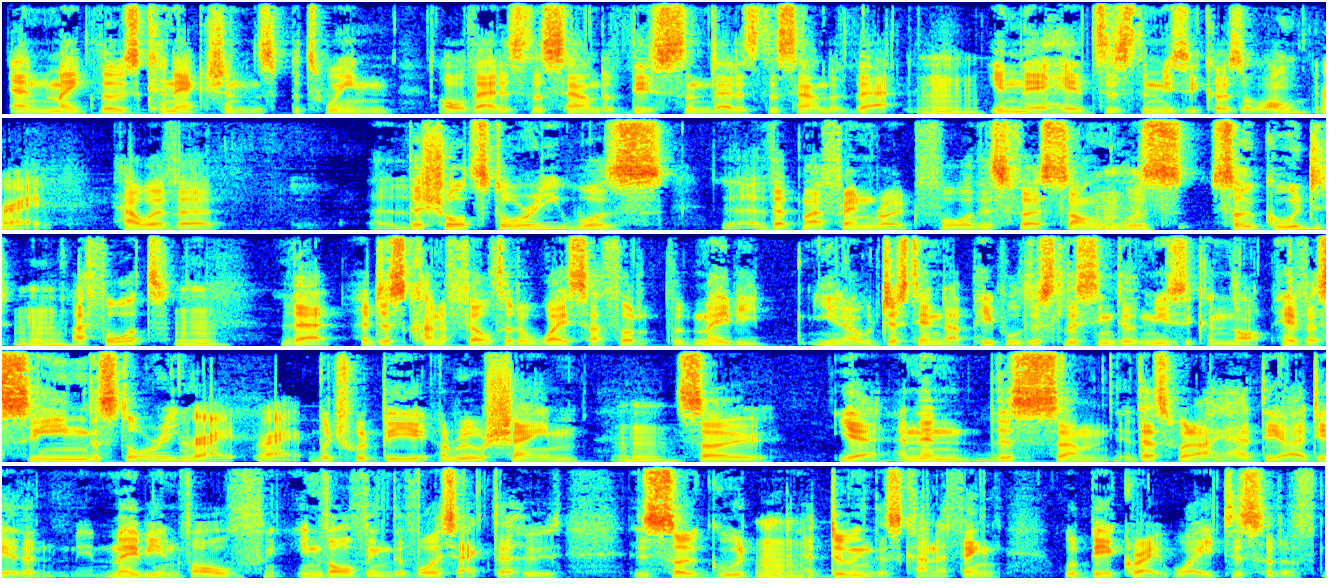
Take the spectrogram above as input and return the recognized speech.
and make those connections between oh that is the sound of this and that is the sound of that mm. in their heads as the music goes along right however uh, the short story was uh, that my friend wrote for this first song mm-hmm. was so good mm-hmm. i thought mm-hmm that I just kind of felt it a waste. I thought that maybe you know would just end up people just listening to the music and not ever seeing the story, right? Right, which would be a real shame. Mm-hmm. So yeah, and then this um, that's when I had the idea that maybe involve involving the voice actor who is so good mm. at doing this kind of thing would be a great way to sort of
